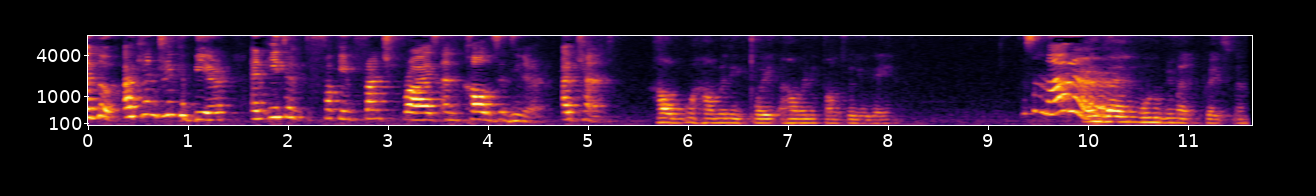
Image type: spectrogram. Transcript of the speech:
I look. I can drink a beer. and eat a fucking French fries and call it a dinner. I can't. How how many weight? How many pounds will you gain? Doesn't matter. And then what will be my replacement?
